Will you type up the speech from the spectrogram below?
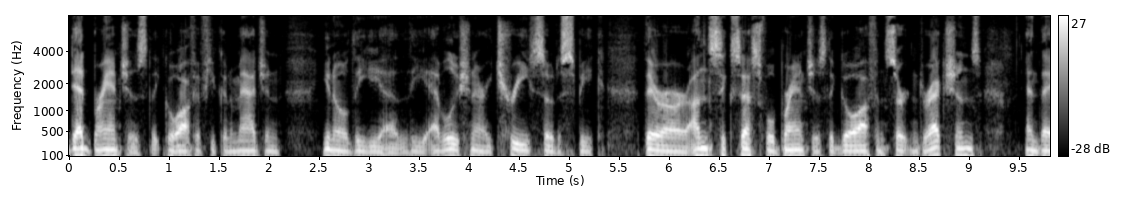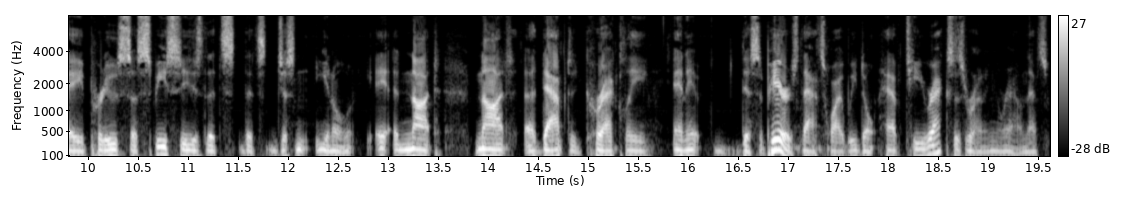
dead branches that go off. If you can imagine you know the uh, the evolutionary tree so to speak there are unsuccessful branches that go off in certain directions and they produce a species that's that's just you know eh, not not adapted correctly and it disappears. That's why we don't have T Rexes running around. That's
